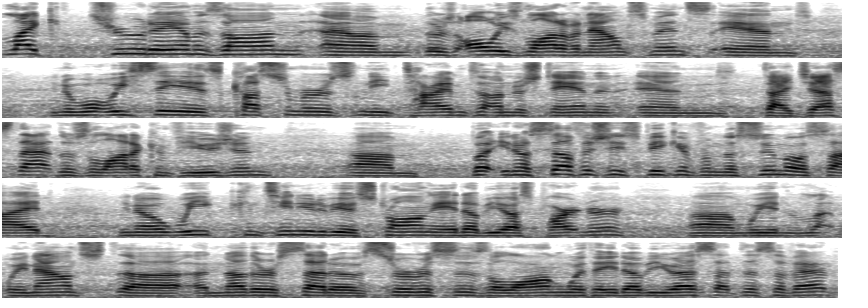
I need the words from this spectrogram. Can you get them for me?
like true to Amazon, um, there's always a lot of announcements, and you know what we see is customers need time to understand and, and digest that. There's a lot of confusion, um, but you know, selfishly speaking, from the Sumo side, you know, we continue to be a strong AWS partner. Um, we, we announced uh, another set of services along with AWS at this event.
